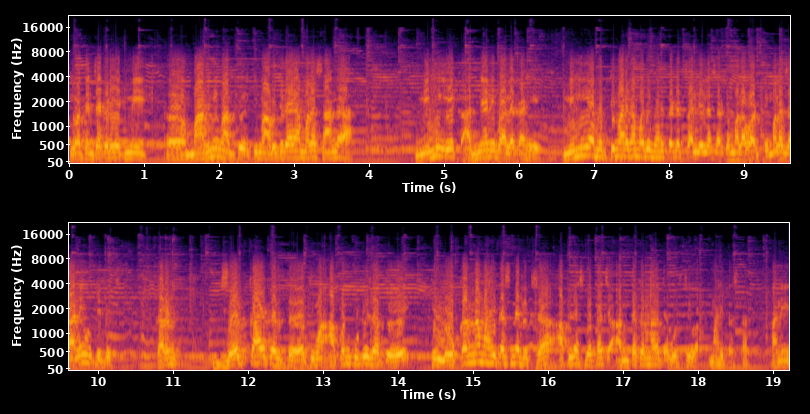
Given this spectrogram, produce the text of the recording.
किंवा त्यांच्याकडे एक मी मागणी मागतोय की मारुतीराया मला सांगा. मीही एक अज्ञानी बालक आहे. मीही या भक्तिमार्गामध्ये भरकटत चाललेल्यासारखं मला वाटते मला जाणीव होते त्याची. कारण जग काय करतं किंवा आपण कुठे जातोय हे लोकांना माहीत असण्यापेक्षा आपल्या स्वतःच्या अंतकरणाला त्या गोष्टी माहीत असतात. आणि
